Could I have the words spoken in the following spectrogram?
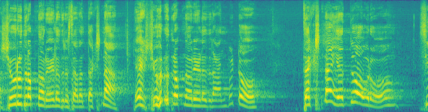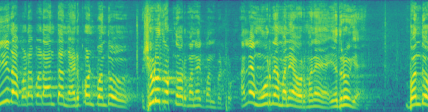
ಶಿವರುದ್ರಪ್ಪನವ್ರು ಹೇಳಿದ್ರು ಸರ್ ಅಂದ ತಕ್ಷಣ ಏ ಶಿವರುದ್ರಪ್ಪನವ್ರು ಹೇಳಿದ್ರು? ಅಂದ್ಬಿಟ್ಟು ತಕ್ಷಣ ಎದ್ದು ಅವರು ಸೀದಾ ಬಡ ಬಡ ಅಂತ ನಡ್ಕೊಂಡು ಬಂದು ಶಿವರುದ್ರಪ್ಪನವ್ರ ಮನೆಗೆ ಬಂದುಬಿಟ್ರು. ಅಲ್ಲೇ ಮೂರನೇ ಮನೆ ಅವ್ರ ಮನೆ ಎದುರಿಗೆ ಬಂದು,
